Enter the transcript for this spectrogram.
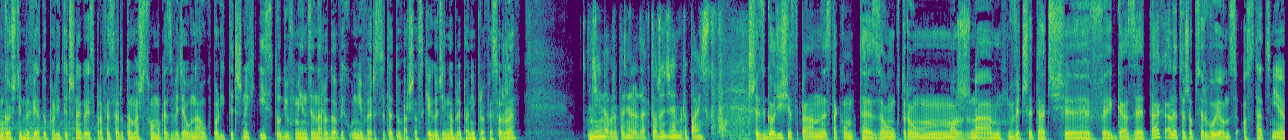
Gościem wywiadu politycznego jest profesor Tomasz Słomka z Wydziału Nauk Politycznych i Studiów Międzynarodowych Uniwersytetu Warszawskiego. Dzień dobry panie profesorze. Dzień dobry panie redaktorze, dzień dobry państwu. Czy zgodzi się pan z taką tezą, którą można wyczytać w gazetach, ale też obserwując ostatnie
